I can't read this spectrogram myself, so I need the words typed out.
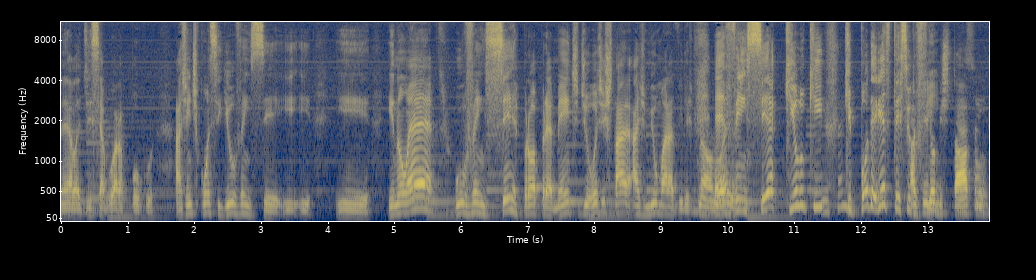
né, ela disse agora há pouco, a gente conseguiu vencer e. e e, e não é o vencer propriamente de hoje estar às mil maravilhas. Não, não É, é, isso. vencer aquilo que, que poderia ter sido Aquele fim. obstáculo,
